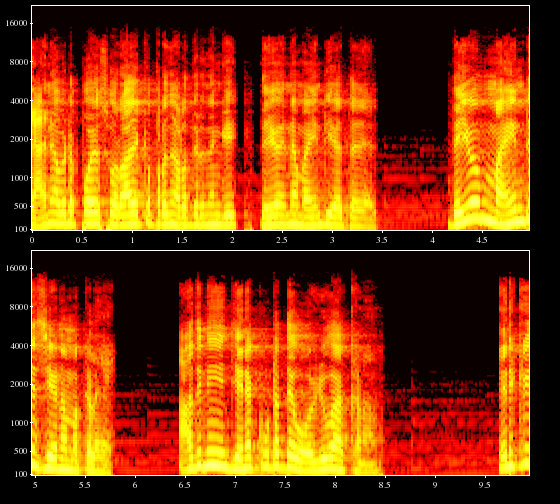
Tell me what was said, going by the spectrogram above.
ഞാൻ അവിടെ പോയ സുറായൊക്കെ പറഞ്ഞ് നടന്നിരുന്നെങ്കിൽ ദൈവം എന്നെ മൈൻഡ് ചെയ്യാത്തയാൽ. ദൈവം മൈൻഡ് ചെയ്യണം മക്കളെ. അതിന് ജനക്കൂട്ടത്തെ ഒഴിവാക്കണം. എനിക്ക്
